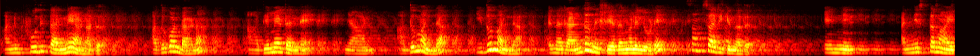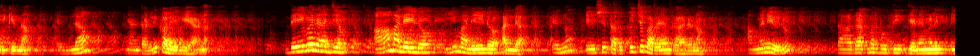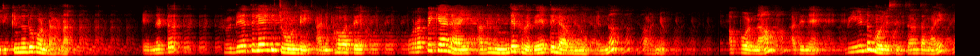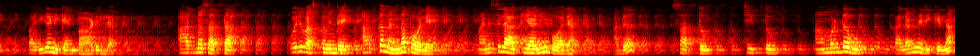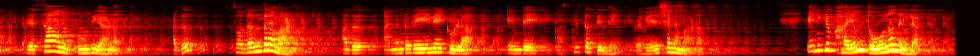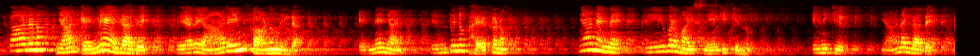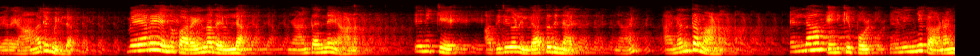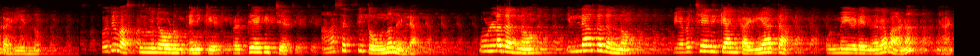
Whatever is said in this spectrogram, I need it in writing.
അനുഭൂതി തന്നെയാണത്. അതുകൊണ്ടാണ് ആദ്യമേ തന്നെ ഞാൻ അതുമല്ല ഇതുമല്ല എന്ന രണ്ട് നിഷേധങ്ങളിലൂടെ സംസാരിക്കുന്നത്. എന്നിൽ അന്യസ്തമായിരിക്കുന്ന എല്ലാം ഞാൻ തള്ളിക്കളയുകയാണ്. ദൈവരാജ്യം ആ മലയിലോ ഈ മലയിലോ അല്ല എന്ന് യേശു തറപ്പിച്ചു പറയാൻ കാരണം അങ്ങനെയൊരു താതാത്മബുദ്ധി ജനങ്ങളിൽ ഇരിക്കുന്നത് കൊണ്ടാണ് എന്നിട്ട് ഹൃദയത്തിലേക്ക് ചൂണ്ടി അനുഭവത്തെ ഉറപ്പിക്കാനായി അത് നിന്റെ ഹൃദയത്തിലാകുന്നു എന്ന് പറഞ്ഞു. അപ്പോൾ നാം അതിനെ വീണ്ടും ഒരു സിദ്ധാന്തമായി പരിഗണിക്കാൻ പാടില്ല. ആത്മസത്ത ഒരു വസ്തുവിന്റെ അർത്ഥമെന്ന പോലെ മനസ്സിലാക്കിയാലും പോരാ. അത് സത്തും ചിത്തും അമൃതവും കലർന്നിരിക്കുന്ന രസാനുഭൂതിയാണ്. അത് സ്വതന്ത്രമാണ്. അത് അനന്തതയിലേക്കുള്ള എന്റെ അസ്തിത്വത്തിന്റെ പ്രവേശനമാണ്. എനിക്ക് ഭയം തോന്നുന്നില്ല. കാരണം ഞാൻ എന്നെ അല്ലാതെ വേറെ ആരെയും കാണുന്നില്ല. എന്നെ ഞാൻ എന്തിനു ഭയക്കണം? ഞാൻ എന്നെ തീവ്രമായി സ്നേഹിക്കുന്നു. എനിക്ക് ഞാനല്ലാതെ വേറെ ആരുമില്ല. വേറെ എന്ന് പറയുന്നതെല്ലാം ഞാൻ തന്നെയാണ്. എനിക്ക് അതിരുകളില്ലാത്തതിനാൽ ഞാൻ അനന്തമാണ്. എല്ലാം എനിക്കിപ്പോൾ തെളിഞ്ഞു കാണാൻ കഴിയുന്നു. ഒരു വസ്തുവിനോടും എനിക്ക് പ്രത്യേകിച്ച് ആസക്തി തോന്നുന്നില്ല. ഉള്ളതെന്നോ ഇല്ലാത്തതെന്നോ വ്യവച്ഛേദിക്കാൻ കഴിയാത്ത ഉണ്മയുടെ നിറവാണ് ഞാൻ.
